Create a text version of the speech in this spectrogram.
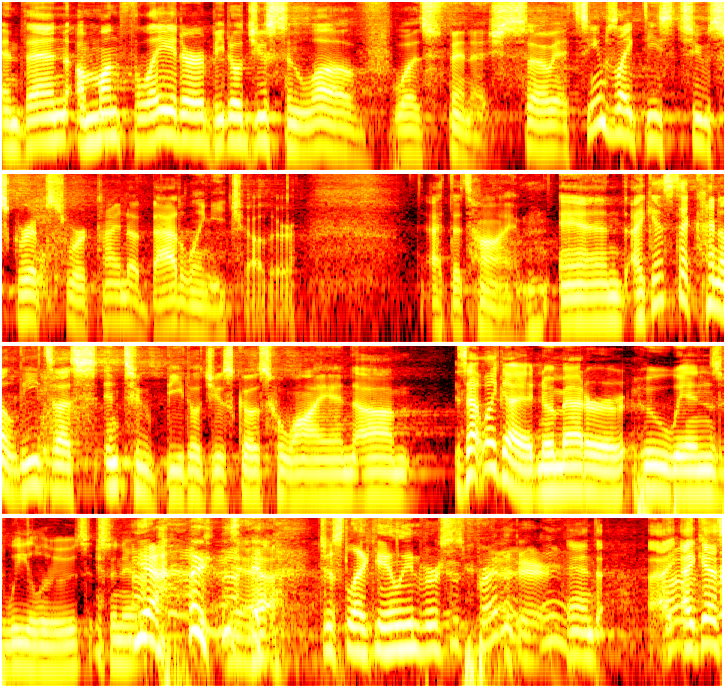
And then a month later, Beetlejuice in Love was finished. So it seems like these two scripts were kind of battling each other at the time. And I guess that kind of leads us into Beetlejuice Goes Hawaiian. Um, Is that like a no matter who wins, we lose scenario? Yeah. yeah. Just like Alien versus Predator. and I, I guess.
